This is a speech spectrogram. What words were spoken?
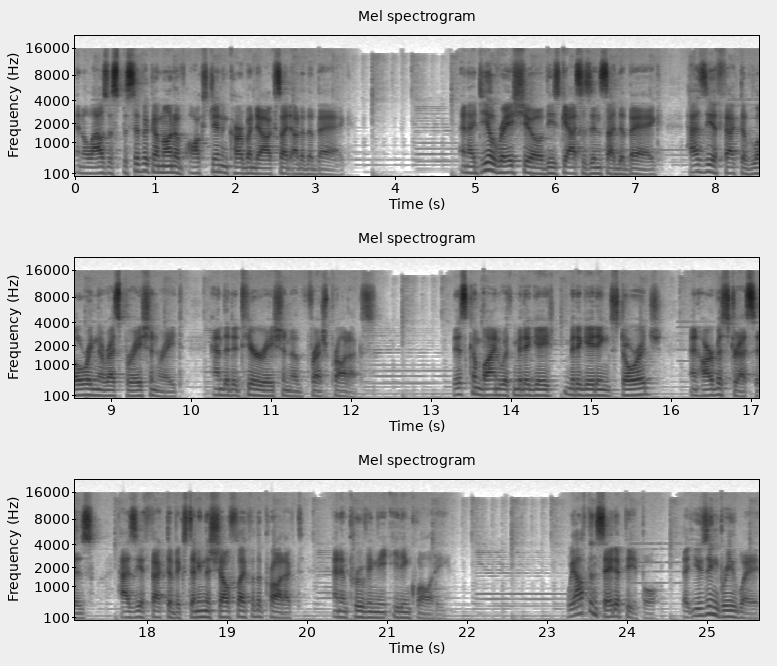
and allows a specific amount of oxygen and carbon dioxide out of the bag. An ideal ratio of these gases inside the bag has the effect of lowering the respiration rate and the deterioration of fresh products. This combined with mitigate, mitigating storage and harvest stresses has the effect of extending the shelf life of the product and improving the eating quality. We often say to people that using BreatheWay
